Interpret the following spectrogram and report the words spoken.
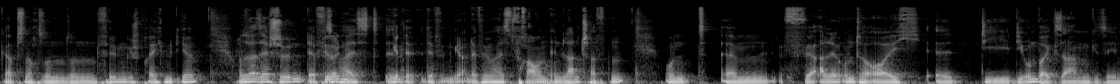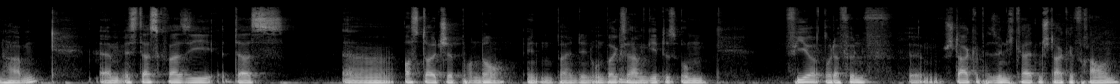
gab es noch so ein, so ein Filmgespräch mit ihr. Und es war sehr schön. Der Film sollten- heißt, äh, genau. der, der, Film- genau, der Film heißt Frauen in Landschaften. Und ähm, für alle unter euch, äh, die, die Unbeugsamen gesehen haben, ähm, ist das quasi das äh, ostdeutsche Pendant. In, bei den Unbeugsamen geht es um vier oder fünf starke Persönlichkeiten, starke Frauen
